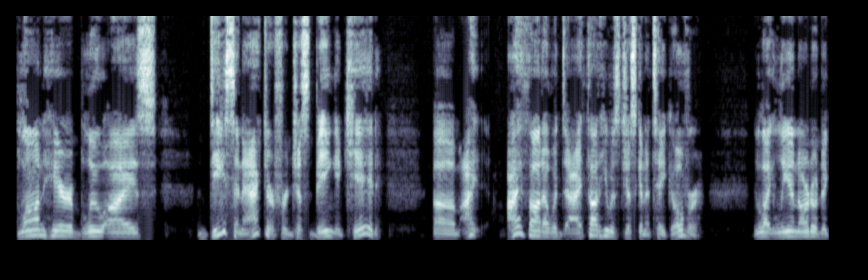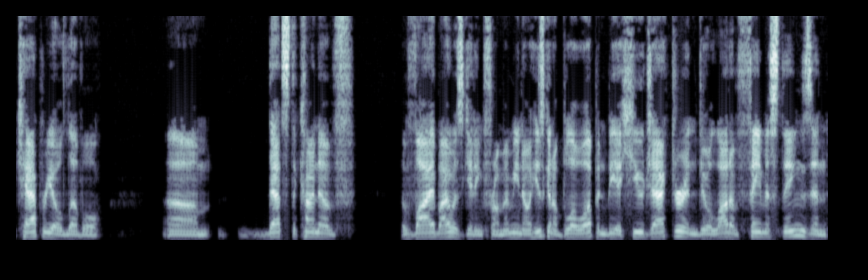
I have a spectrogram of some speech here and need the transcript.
Blonde hair blue eyes decent actor for just being a kid um i i thought i would i thought he was just gonna take over like Leonardo DiCaprio level. Um, that's the kind of vibe I was getting from him. You know, he's to blow up and be a huge actor and do a lot of famous things and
